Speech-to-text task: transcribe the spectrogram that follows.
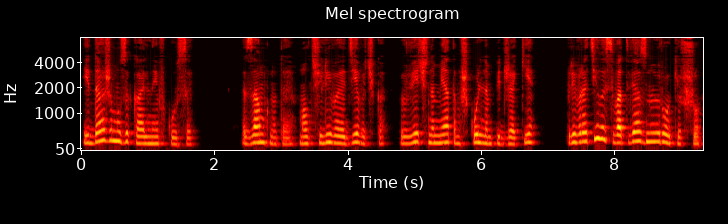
и даже музыкальные вкусы. Замкнутая, молчаливая девочка в вечно мятом школьном пиджаке превратилась в отвязную рокершу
